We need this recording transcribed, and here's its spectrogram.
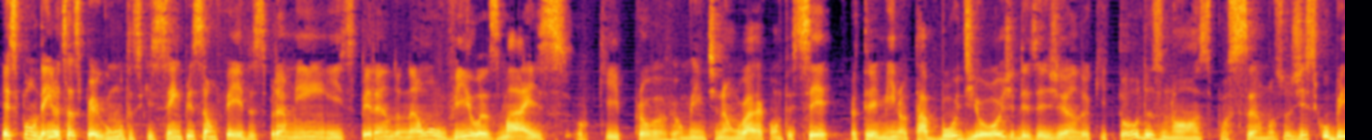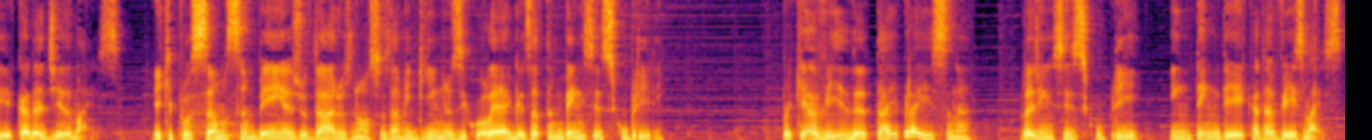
Respondendo essas perguntas que sempre são feitas para mim e esperando não ouvi-las mais, o que provavelmente não vai acontecer, eu termino o tabu de hoje desejando que todos nós possamos nos descobrir cada dia mais e que possamos também ajudar os nossos amiguinhos e colegas a também se descobrirem. Porque a vida tá aí para isso, né? Pra gente se descobrir e entender cada vez mais.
